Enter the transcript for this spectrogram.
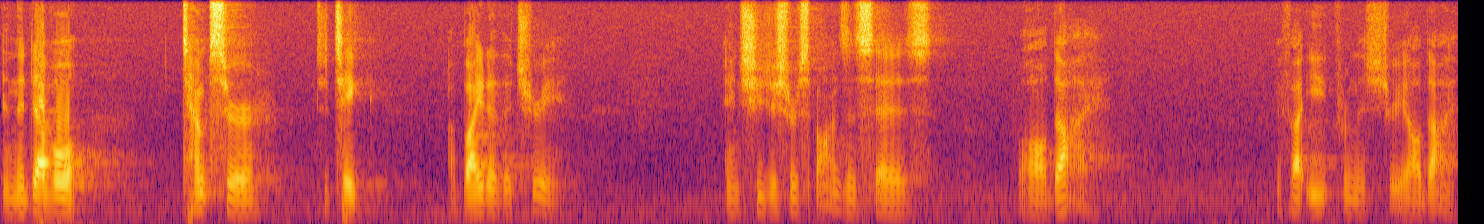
And the devil tempts her to take a bite of the tree. And she just responds and says, Well, I'll die. If I eat from this tree, I'll die.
